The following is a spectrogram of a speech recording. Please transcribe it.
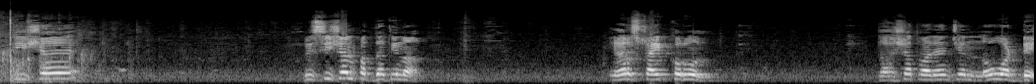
अतिशय प्रिसिशन पद्धतीनं एअर स्ट्राईक करून दहशतवाद्यांचे नऊ अड्डे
